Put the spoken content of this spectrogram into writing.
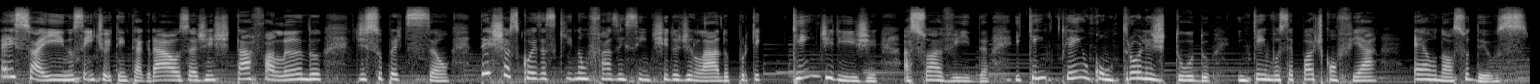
É isso aí, no 180 graus a gente está falando de superstição. Deixa as coisas que não fazem sentido de lado, porque quem dirige a sua vida e quem tem o controle de tudo, em quem você pode confiar, é o nosso Deus.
